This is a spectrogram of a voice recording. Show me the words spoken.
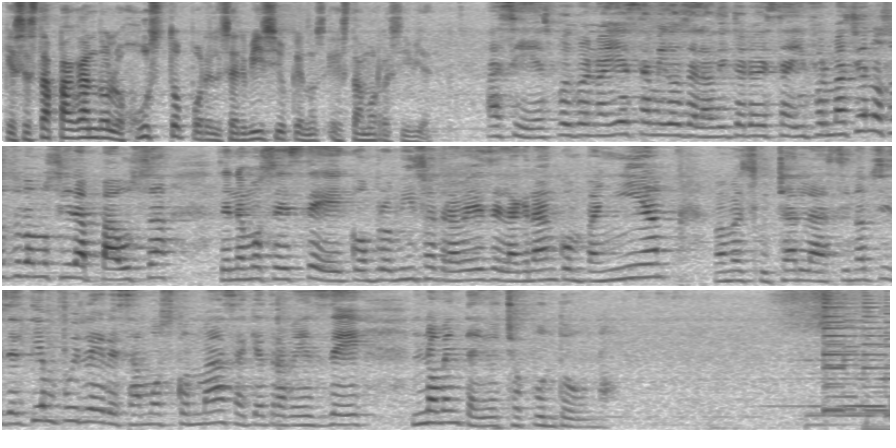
que se está pagando lo justo por el servicio que nos estamos recibiendo. Así es, pues bueno, ahí está amigos del auditorio esta información. Nosotros vamos a ir a pausa. Tenemos este compromiso a través de la gran compañía. Vamos a escuchar la sinopsis del tiempo y regresamos con más aquí a través de 98.1.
